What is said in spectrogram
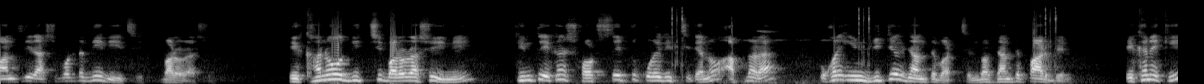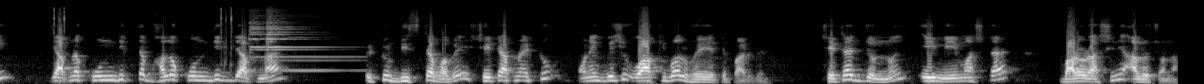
মান্থলি রাশিফলটা দিয়ে দিয়েছি, বারো রাশি। এখানেও দিচ্ছি বারো রাশি নিয়ে, কিন্তু এখানে শর্টসে একটু করে দিচ্ছি কেন? আপনারা ওখানে ইন ডিটেল জানতে পারছেন বা জানতে পারবেন। এখানে কি? যে আপনার কোন দিকটা ভালো, কোন দিক দিয়ে আপনার একটু ডিস্টার্ব হবে, সেটা আপনার একটু অনেক বেশি ওয়াকিবল হয়ে যেতে পারবেন। সেটার জন্যই এই মে মাসটা বারো রাশি নিয়ে আলোচনা।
